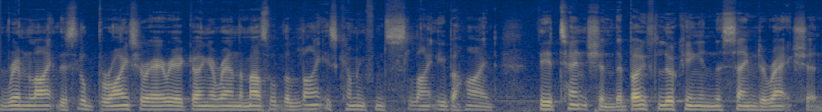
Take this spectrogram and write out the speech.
rim light, this little brighter area going around the muzzle? The light is coming from slightly behind the attention. They're both looking in the same direction.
